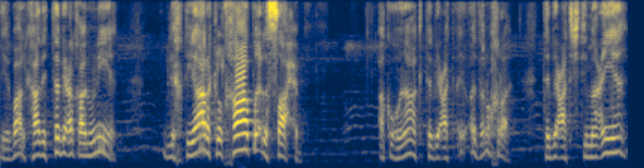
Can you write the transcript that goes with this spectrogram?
دير بالك هذه التبعة القانونية لاختيارك الخاطئ للصاحب. أكو هناك تبعات أيضا أخرى تبعات اجتماعية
